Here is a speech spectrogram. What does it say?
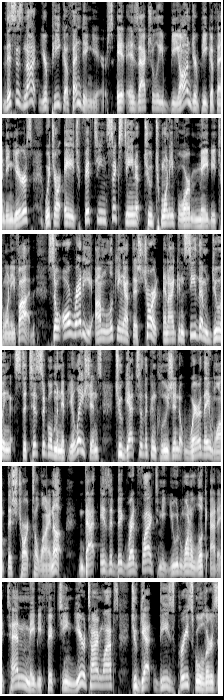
This is not your peak offending years. It is actually beyond your peak offending years, which are age 15, 16 to 24, maybe 25. So already I'm looking at this chart and I can see them doing statistical manipulations to get to the conclusion where they want this chart to line up. That is a big red flag to me. You would want to look at a 10, maybe 15 year time lapse to get these preschoolers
